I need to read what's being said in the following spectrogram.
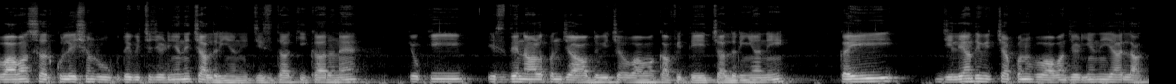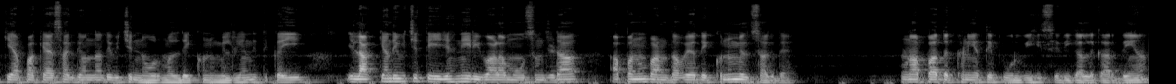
ਹਵਾਵਾਂ ਸਰਕੂਲੇਸ਼ਨ ਰੂਪ ਦੇ ਵਿੱਚ ਜਿਹੜੀਆਂ ਨੇ ਚੱਲ ਰਹੀਆਂ ਨੇ, ਜਿਸ ਦਾ ਕੀ ਕਾਰਨ ਹੈ? ਕਿਉਂਕਿ ਇਸ ਦੇ ਨਾਲ ਪੰਜਾਬ ਦੇ ਵਿੱਚ ਹਵਾਵਾਂ ਕਾਫੀ ਤੇਜ਼ ਚੱਲ ਰਹੀਆਂ ਨੇ। ਕਈ ਜ਼ਿਲ੍ਹਿਆਂ ਦੇ ਵਿੱਚ ਆਪਾਂ ਨੂੰ ਹਵਾਵਾਂ ਜਿਹੜੀਆਂ ਨੇ ਜਾਂ ਇਲਾਕੇ ਆਪਾਂ ਕਹਿ ਸਕਦੇ ਉਹਨਾਂ ਦੇ ਵਿੱਚ ਨੋਰਮਲ ਦੇਖਣ ਨੂੰ ਮਿਲ ਰਹੀਆਂ ਨੇ ਤੇ ਕਈ ਇਲਾਕਿਆਂ ਦੇ ਵਿੱਚ ਤੇਜ਼ ਹਨੇਰੀ ਵਾਲਾ ਮੌਸਮ ਜਿਹੜਾ ਆਪਾਂ ਨੂੰ ਬਣਦਾ ਹੋਇਆ ਦੇਖਣ ਨੂੰ ਮਿਲ ਸਕਦਾ ਹੈ। ਹੁਣ ਆਪਾਂ ਦੱਖਣੀ ਅਤੇ ਪੂਰਬੀ ਹਿੱਸੇ ਦੀ ਗੱਲ ਕਰਦੇ ਹਾਂ,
